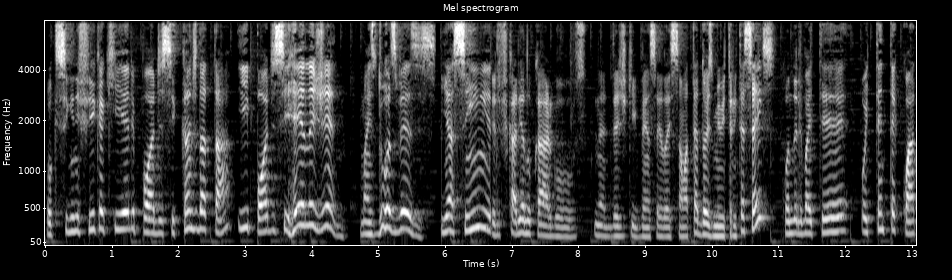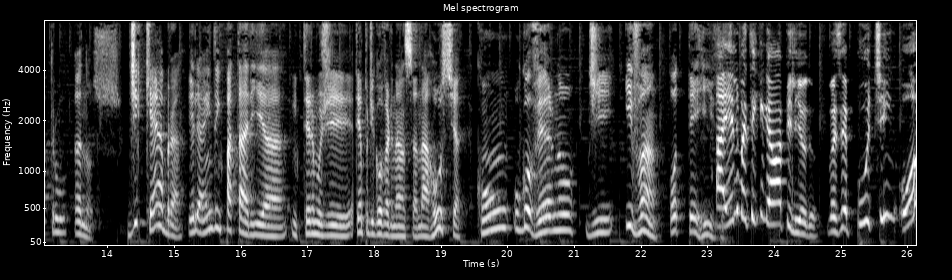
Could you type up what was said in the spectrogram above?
o que significa que ele pode se candidatar e pode se reeleger mais duas vezes. E assim ele ficaria no cargo né, desde que vença a eleição até 2036, quando ele vai ter 84 anos. De quebra, ele ainda empataria em termos de tempo de governança na Rússia com o governo de Ivan, o Terrível. Aí ele vai ter que ganhar um apelido. Vai ser Putin o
